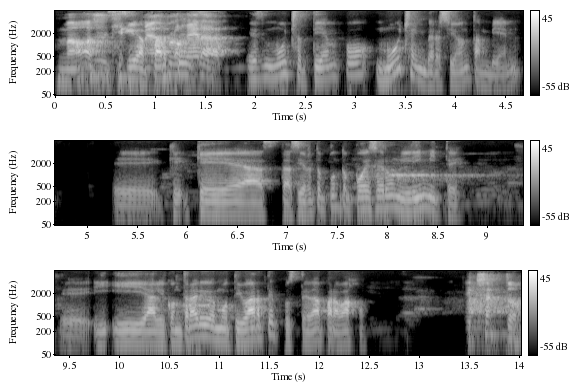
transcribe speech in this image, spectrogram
No, sí, aparte Es, mucho tiempo, mucha inversión también, eh, que, hasta cierto punto puede ser un límite. Eh, y, y, al contrario de motivarte, pues te da para abajo. Exacto.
